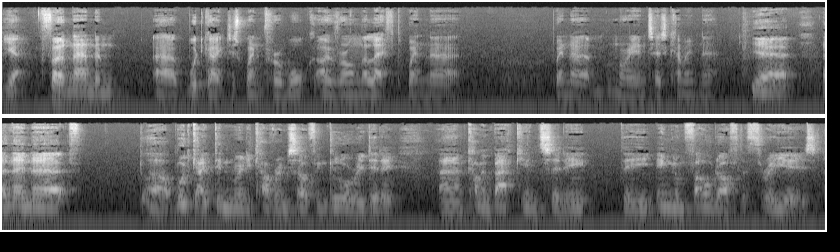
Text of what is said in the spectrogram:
Yeah, Ferdinand and uh, Woodgate just went for a walk over on the left when uh, when uh, Morientes came in there. Yeah, and then uh, Woodgate didn't really cover himself in glory, did he? Um, coming back into the the England fold after three years,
